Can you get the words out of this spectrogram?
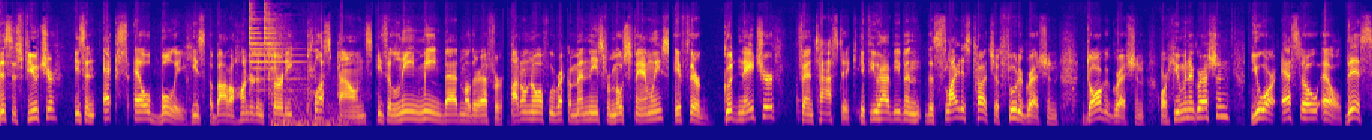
This is Future. He's an XL bully. He's about 130 plus pounds. He's a lean, mean, bad mother effer. I don't know if we recommend these for most families. If they're good natured, fantastic. If you have even the slightest touch of food aggression, dog aggression, or human aggression, you are SOL. This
